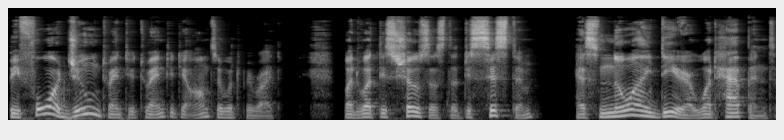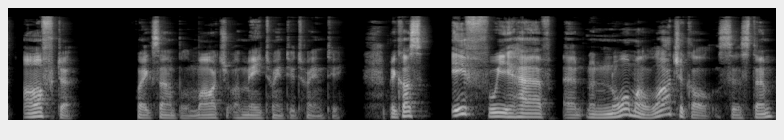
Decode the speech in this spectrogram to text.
before June 2020, the answer would be right. But what this shows us that this system has no idea what happened after, for example, March or May 2020. Because if we have a, a normal logical system,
